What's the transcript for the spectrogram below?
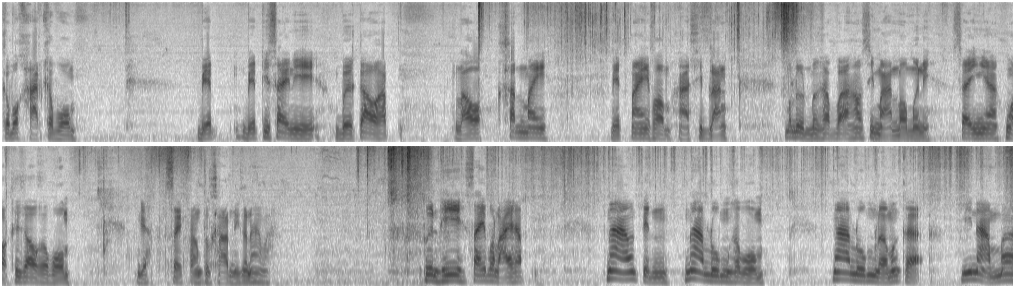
กระบอกขาดครับผม เบ็ดเบ็ดที่ใส่นี่เบอร์เก้าครับ เราขั้นไม่เบ็ดไม่พร้อมหาสิบหลัง มาลุ้นเบิ่งครับว่าเฮาสิหมานบ่มื้อนี้ใส่เงียหัวคือเก่าครับผม เดี๋ยวใส่ฟังตัวขามนี่ก็น่ามาพื้นที่ใส่บ่หลายครับ หน้ามันเป็นหน้าลุมครับผม หน้าลุมแล้วมันก็มีหน้ำมา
